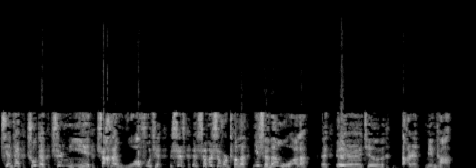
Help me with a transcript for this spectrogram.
现在说的是你杀害我父亲，是什么时候成了你审问我了？呃呃，请大人明察。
